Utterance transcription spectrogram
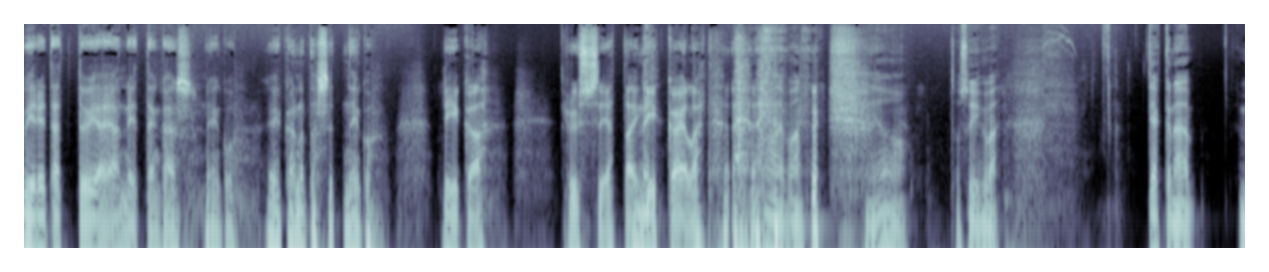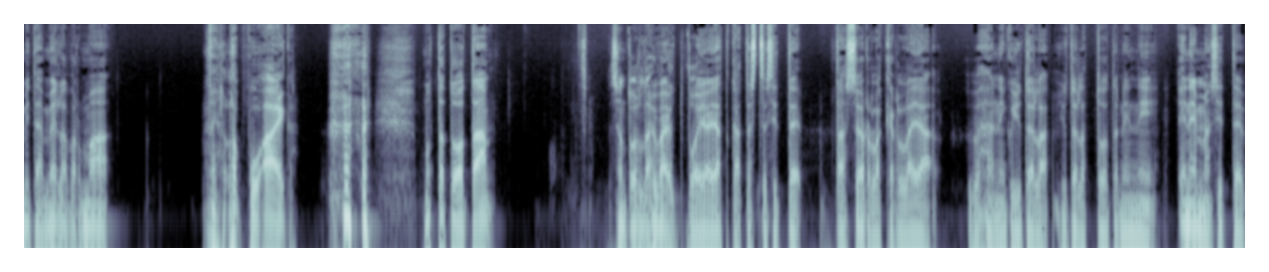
viritettyjä ja niiden kanssa niin kuin, ei kannata sitten niin kuin liikaa ryssiä tai ne. kikkailla. Aivan, joo, tosi hyvä. Tiedätkö nämä, mitä meillä varmaan, meillä loppuu aika. Mutta tuota, se on toisaalta hyvä juttu, voidaan jatkaa tästä sitten taas seuraavalla kerralla ja vähän niin kuin jutella, jutella tuota, niin, niin enemmän sitten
